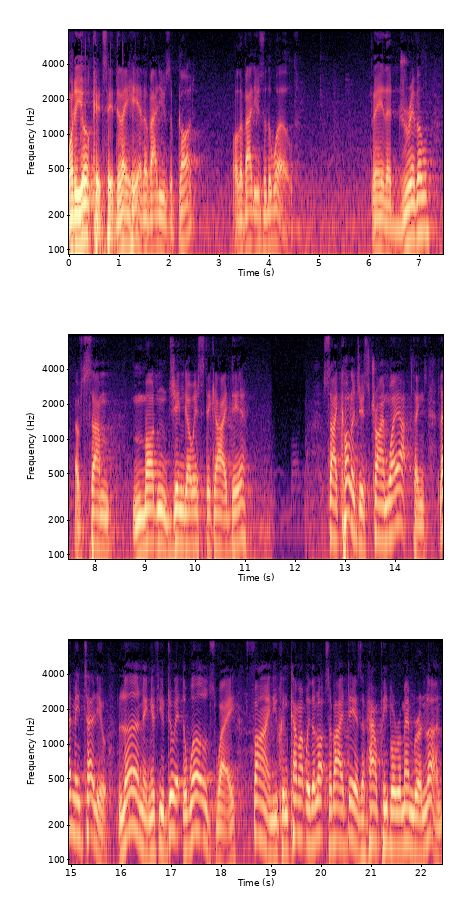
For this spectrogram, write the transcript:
What do your kids hear? Do they hear the values of God or the values of the world? Do they hear the drivel of some modern jingoistic idea? Psychologists try and weigh up things. Let me tell you, learning, if you do it the world's way, fine. You can come up with lots of ideas of how people remember and learn.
